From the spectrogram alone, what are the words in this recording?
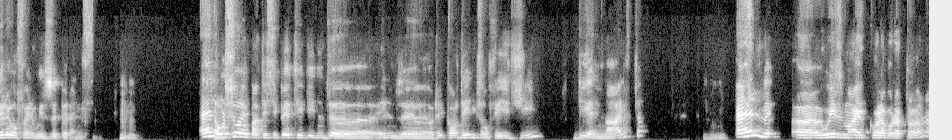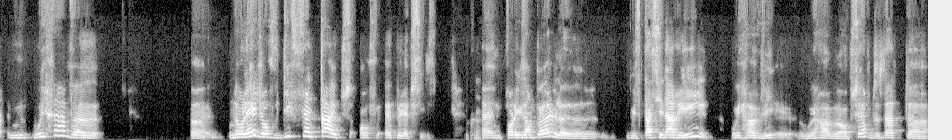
very often with the parents. Mhm. And also I participated in the in the recordings of EEG, day and Mhm. And uh, with my collaborator, we have uh, uh, knowledge of different types of epilepsies. Okay. And for example, uh, with Tassinari, we have we have observed that uh,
